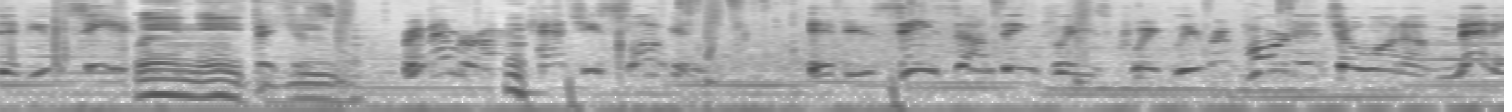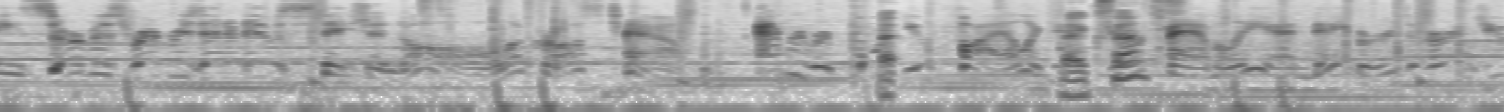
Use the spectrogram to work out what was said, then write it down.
if you see it. We need Suspicious. you. Remember our hmm. catchy slogan. If you see something, please quickly report it to one of many service representatives stationed all across town. Every report Ma- you file against your sense. family and neighbors earns you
